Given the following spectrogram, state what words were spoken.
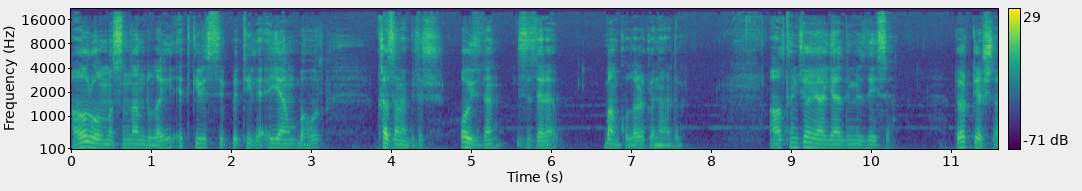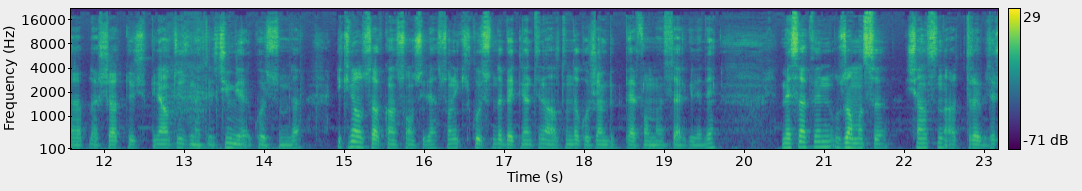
ağır olmasından dolayı etkili sikletiyle Eyyam Bahor kazanabilir. O yüzden sizlere bank olarak önerdim. 6. ayağa geldiğimizde ise 4 yaşlı Araplar şartlı 3 1600 metre çim koşusunda 2 nolu Safkan son silah son iki koşusunda beklentinin altında koşan bir performans sergiledi. Mesafenin uzaması şansını arttırabilir.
